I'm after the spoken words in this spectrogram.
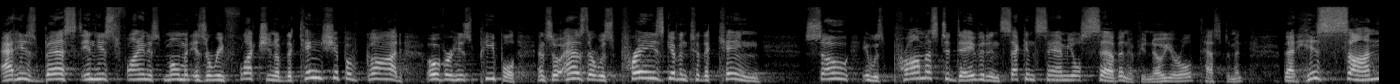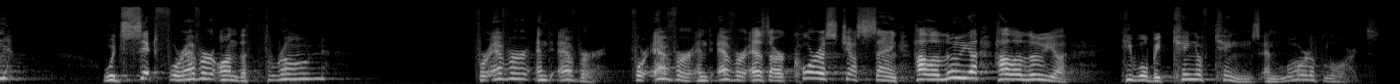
at his best, in his finest moment, is a reflection of the kingship of God over his people. And so, as there was praise given to the king, so it was promised to David in 2 Samuel 7, if you know your Old Testament, that his son would sit forever on the throne, forever and ever, forever and ever, as our chorus just sang Hallelujah, Hallelujah. He will be King of kings and Lord of lords.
